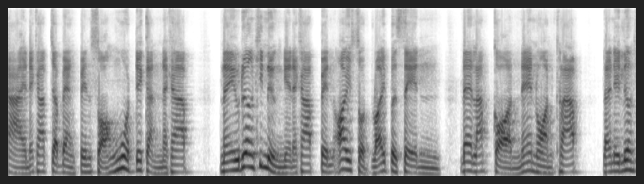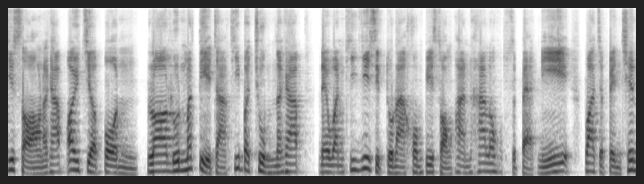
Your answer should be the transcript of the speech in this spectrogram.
จ่ายนะครับจะแบ่งเป็น 2 งวดด้วยกันนะครับ ในเรื่องที่1เนี่ยนะครับเป็นอ้อยสด 100%ได้รับก่อนแน่นอนครับ และในเรื่องที่2นะครับอ้อยเจือปนรอลุ้นมติจากที่ประชุมนะครับในวันที่ 20 ตุลาคมปี 2568 นี้ว่าจะเป็นเช่น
